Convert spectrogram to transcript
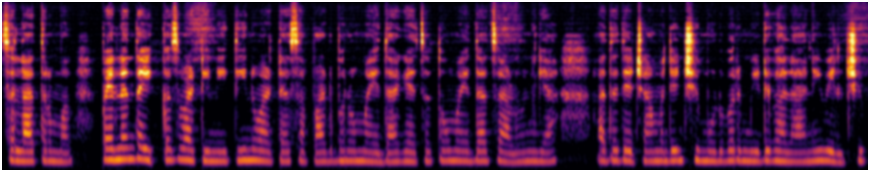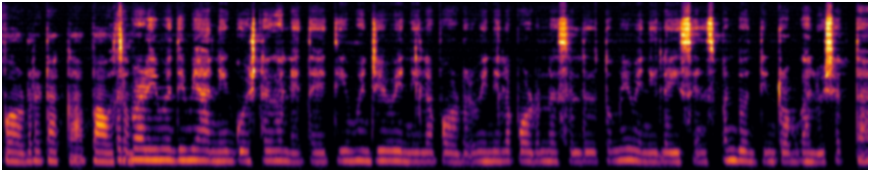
चला तर मग. पहिल्यांदा एकच वाटीने तीन वाट्या सपाट भरून मैदा घ्यायचा. तो मैदा चाळून घ्या. आता त्याच्यामध्ये चिमूटभर मीठ घाला आणि वेलची पावडर टाका. पावसाळीमध्ये मी अनेक गोष्ट घालत आहे. ती म्हणजे वेनिला पावडर. वेनिला पावडर नसेल तर तुम्ही वेनिला इसेन्स पण दोन तीन ड्रॉप घालू शकता.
